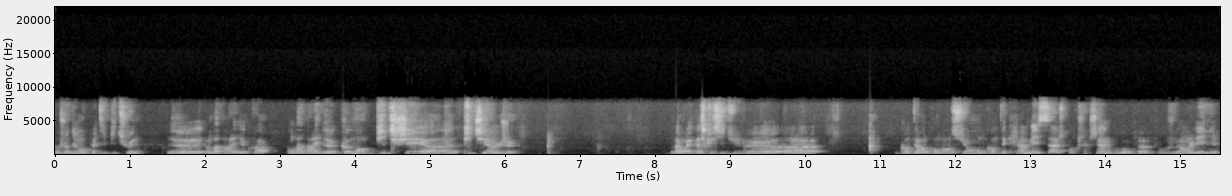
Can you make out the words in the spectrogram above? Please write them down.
aujourd'hui, mon petit pitchoun, on va parler de quoi? On va parler de comment pitcher, pitcher un jeu. Bah ouais, parce que si tu veux, quand tu es en convention ou quand tu écris un message pour chercher un groupe pour jouer en ligne,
